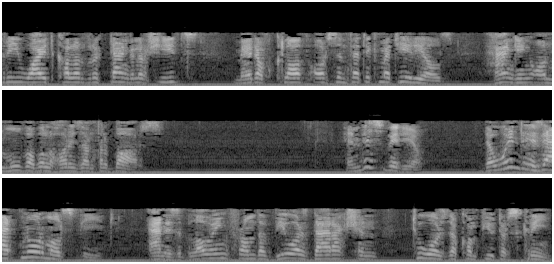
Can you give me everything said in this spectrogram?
three white colored rectangular sheets made of cloth or synthetic materials hanging on movable horizontal bars. In this video, the wind is at normal speed and is blowing from the viewer's direction towards the computer screen.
